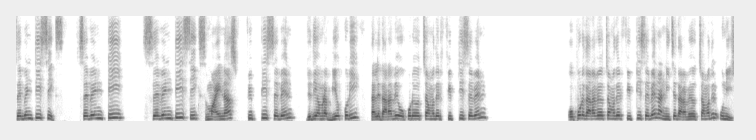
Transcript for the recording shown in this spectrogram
seventy six seventy seventy six minus fifty seven যদি আমরা বিয়োগ করি, তাহলে দাঁড়াবে ওপরে হচ্ছে আমাদের ফিফটি সেভেন ওপরে দাঁড়াবে হচ্ছে আমাদের ফিফটি সেভেন আর নিচে দাঁড়াবে হচ্ছে আমাদের উনিশ।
